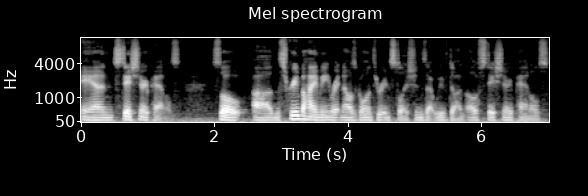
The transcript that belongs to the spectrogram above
and stationary panels. So uh, the screen behind me right now is going through installations that we've done of stationary panels.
